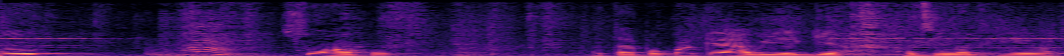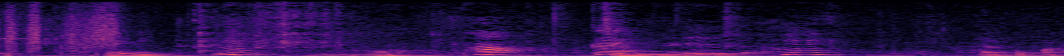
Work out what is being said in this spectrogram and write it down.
હું? શું આપું? તાર પપ્પા ક્યાં આવી ગયા? હજી નથી આવ્યા. હા તાર પપ્પા.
